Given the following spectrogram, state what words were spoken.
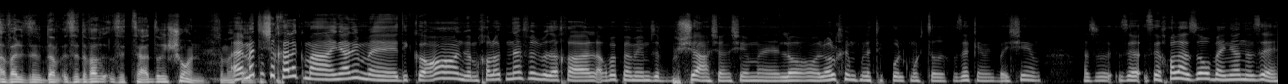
אבל זה, דבר, זה צעד ראשון. האמת היא שחלק מהעניין עם אה, דיכאון ומחלות נפש בדרך כלל, הרבה פעמים זה בושה שאנשים אה, לא לא הולכים לטיפול כמו שצריך, וזה כי הם מתביישים. אז זה, זה יכול לעזור בעניין הזה,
